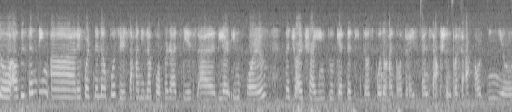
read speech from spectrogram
So, I'll be sending a report na lang po, sir, sa kanila po para at least ah, they are informed that you are trying to get the details po ng unauthorized transaction po sa account ninyo.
